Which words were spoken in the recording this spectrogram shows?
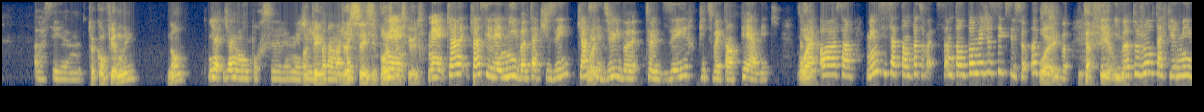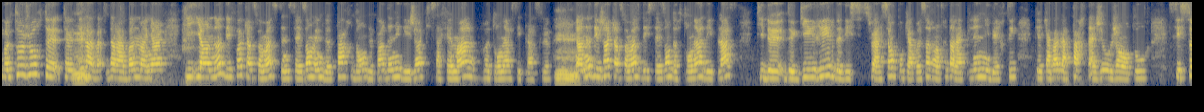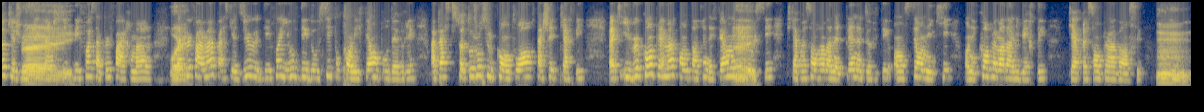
Ah, c'est. Euh... T'as confirmé? Non? Il y, a, un mot pour ça, mais je ne l'ai pas dans ma tête. Je saisis pas, je m'excuse. Mais quand, quand c'est l'ennemi, il va t'accuser. Quand c'est Dieu, il va te le dire, puis tu vas être en paix avec. Ouais. Ah, ça, même si ça ne te tente pas, tu vas, ça me tente pas, mais je sais que c'est ça. OK, ouais. va. Il, va toujours t'affirmer, il va toujours te, te dire mm. dans la bonne manière. Puis il y en a des fois qu'en ce moment, c'est une saison même de pardon, de pardonner des gens, puis ça fait mal retourner à ces places-là. Mm. Il y en a des gens qui en ce moment, c'est des saisons de retourner à des places, puis de, de guérir de des situations pour qu'après ça, rentrer dans la pleine liberté, puis être capable de la partager aux gens autour. C'est ça que je veux dire quand je dis des fois, ça peut faire mal. Ça peut faire mal parce que Dieu, des fois, il ouvre des dossiers pour qu'on les ferme pour de vrai à place qu'il soit toujours sur le comptoir, taché de café. Fait il veut complètement qu'on est en train de fermer les dossiers, puis qu'après ça, on rentre dans notre pleine autorité. On sait on est qui, on est complètement dans la liberté, puis après ça, on peut avancer. Hmm.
